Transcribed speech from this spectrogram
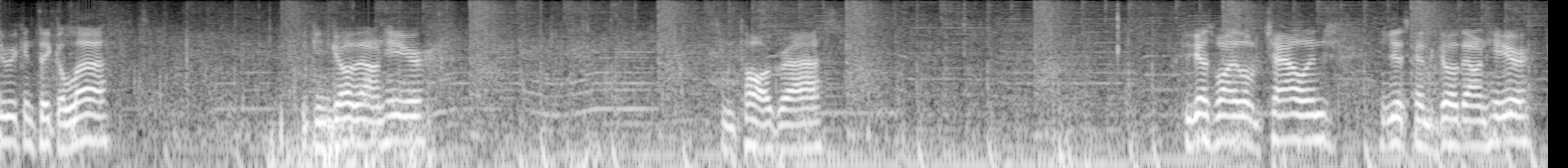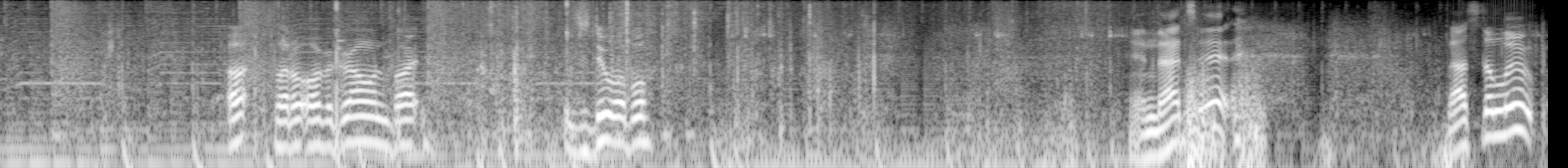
Here we can take a left. We can go down here. Some tall grass. If you guys want a little challenge, you guys can go down here. Oh, it's a little overgrown, but it's doable. And that's it. That's the loop.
